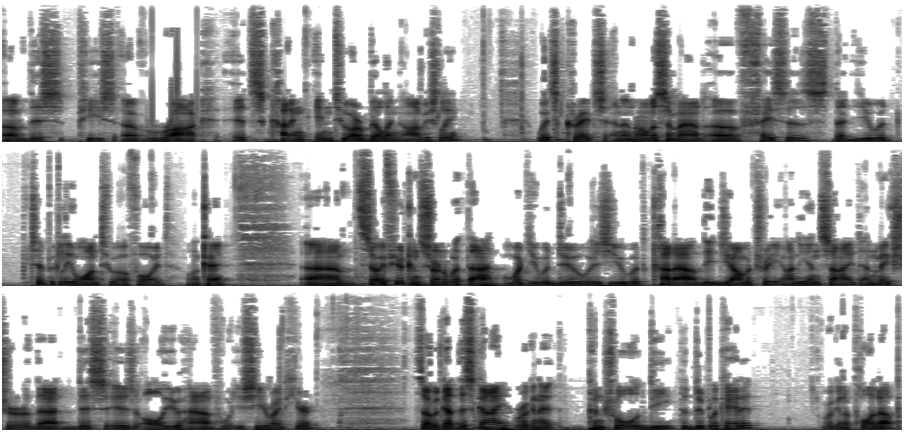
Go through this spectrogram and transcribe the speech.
of this piece of rock, it's cutting into our building, obviously, which creates an enormous amount of faces that you would typically want to avoid, okay? Um, so if you're concerned with that, what you would do is you would cut out the geometry on the inside and make sure that this is all you have, what you see right here. So we've got this guy, we're gonna control D to duplicate it we're going to pull it up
